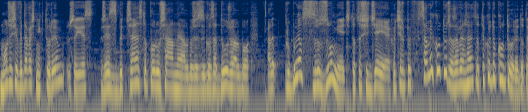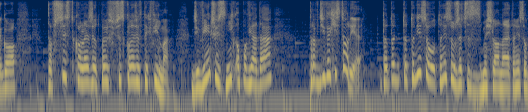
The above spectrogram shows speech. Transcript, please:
może się wydawać niektórym, że jest, że jest zbyt często poruszany, albo że jest go za dużo, albo, ale próbując zrozumieć to, co się dzieje, chociażby w samej kulturze, zawężając to tylko do kultury, do tego, to wszystko leży, odpowiedź wszystko leży w tych filmach, gdzie większość z nich opowiada prawdziwe historie. To, to, to, to, nie są, to nie są rzeczy zmyślone, to nie są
